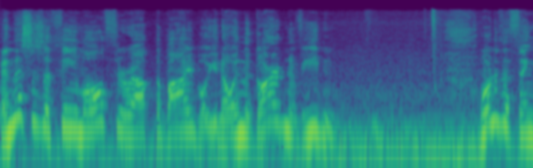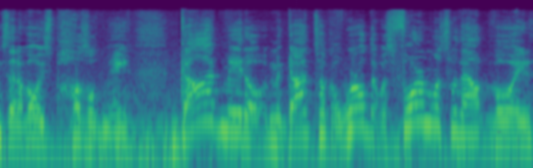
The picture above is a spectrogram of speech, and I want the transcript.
And this is a theme all throughout the Bible. You know, in the Garden of Eden, one of the things that have always puzzled me, God made a God took a world that was formless without void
